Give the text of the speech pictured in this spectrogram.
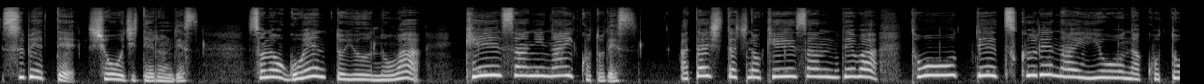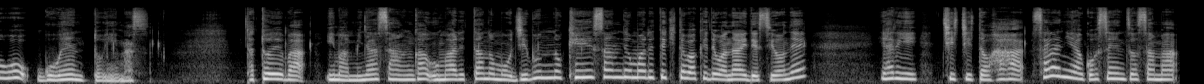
すべて生じてるんです。そのご縁というのは計算にないことです。私たちの計算では到底作れないようなことをご縁と言います。例えば今皆さんが生まれたのも自分の計算で生まれてきたわけではないですよね。やはり父と母、さらにはご先祖様、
